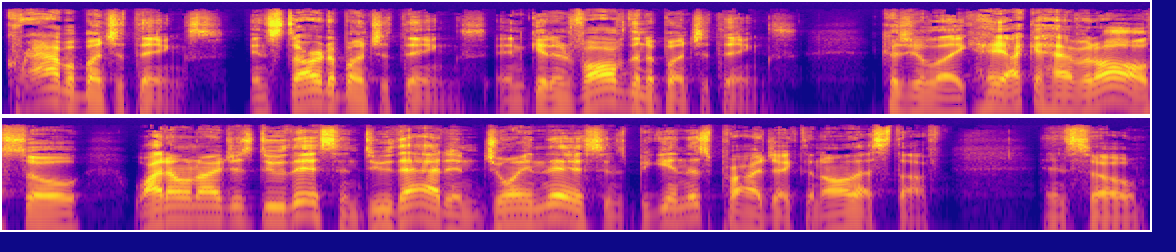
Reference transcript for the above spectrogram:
grab a bunch of things and start a bunch of things and get involved in a bunch of things because you're like hey I could have it all so why don't I just do this and do that and join this and begin this project and all that stuff and so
